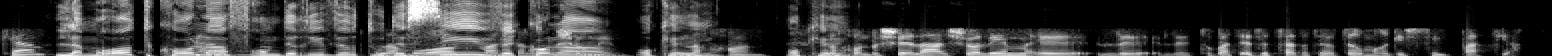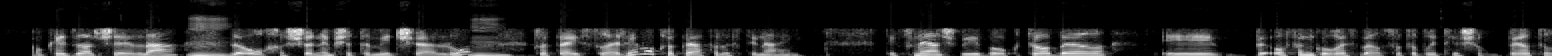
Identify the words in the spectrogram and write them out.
כן. למרות כל כן. ה- From the river to the sea וכל ה... שומעים. אוקיי. נכון. אוקיי. נכון. בשאלה שואלים אה, לטובת איזה צד אתה יותר מרגיש סימפתיה. אוקיי? זו השאלה mm. לאורך השנים שתמיד שאלו, mm. כלפי הישראלים או כלפי הפלסטינאים. לפני השביעי באוקטובר, באופן גורף בארצות הברית יש הרבה יותר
